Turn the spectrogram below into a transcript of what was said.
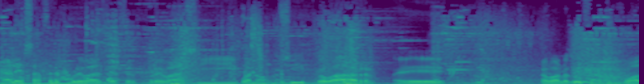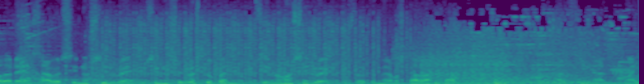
Final es hacer pruebas de hacer pruebas y bueno, sí, probar eh, probar lo que dicen los jugadores, a ver si nos sirve, si nos sirve estupendo, si no nos sirve, pues lo tendremos que adaptar. Al final no hay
